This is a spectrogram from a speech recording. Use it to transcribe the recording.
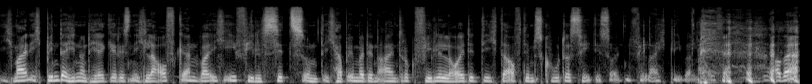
ich meine, ich bin da hin und her gerissen. Ich laufe gern, weil ich eh viel sitze und ich habe immer den Eindruck, viele Leute, die ich da auf dem Scooter sehe, die sollten vielleicht lieber laufen. Aber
